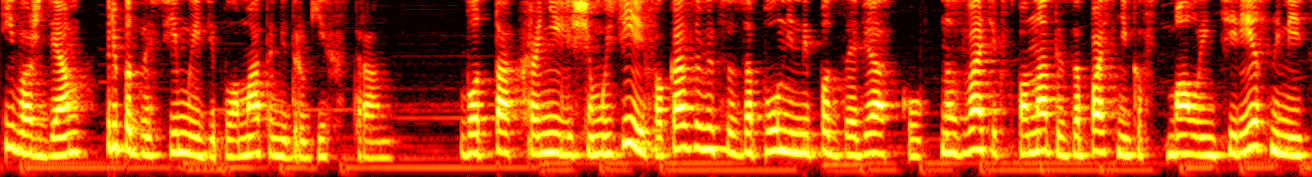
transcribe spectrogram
и вождям, преподносимые дипломатами других стран. Вот так хранилища музеев оказываются заполнены под завязку. Назвать экспонаты запасников малоинтересными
